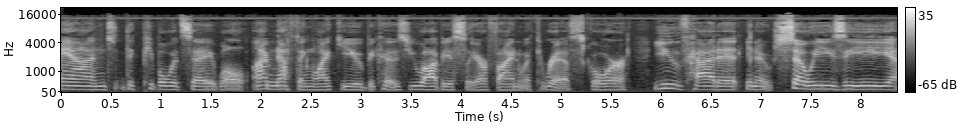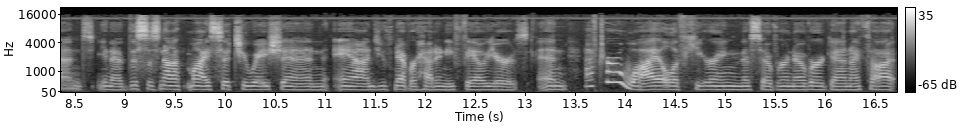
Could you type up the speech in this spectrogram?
and the people would say, Well, I'm nothing like you because you obviously are fine with risk, or you've had it, you know, so easy, and, you know, this is not my situation, and you've never had any failures. And after a while of hearing this over and over again, I thought,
